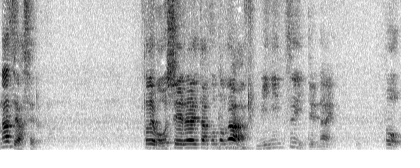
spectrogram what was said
なぜ焦る？例えば教えられたことが身についてないと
